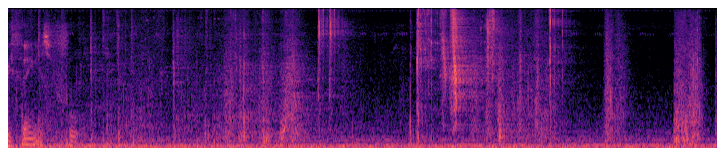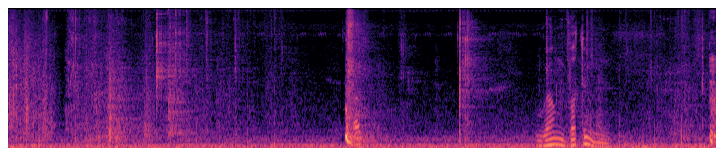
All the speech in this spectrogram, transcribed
Everything is full. Wrong button. Okay.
